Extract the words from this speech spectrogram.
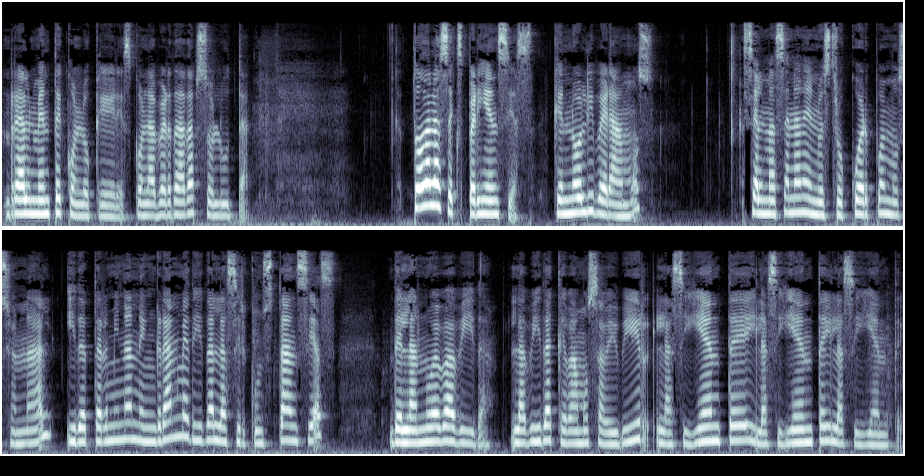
realmente con lo que eres, con la verdad absoluta. Todas las experiencias que no liberamos se almacenan en nuestro cuerpo emocional y determinan en gran medida las circunstancias de la nueva vida, la vida que vamos a vivir, la siguiente y la siguiente y la siguiente.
